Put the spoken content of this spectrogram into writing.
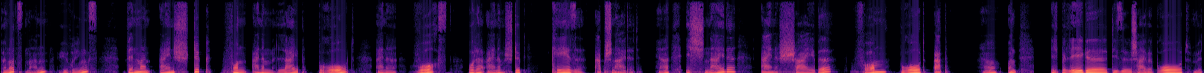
benutzt man übrigens, wenn man ein Stück von einem Laib Brot, einer Wurst oder einem Stück Käse abschneidet. Ja, ich schneide eine Scheibe vom Brot ab. Ja, und ich belege diese Scheibe Brot mit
